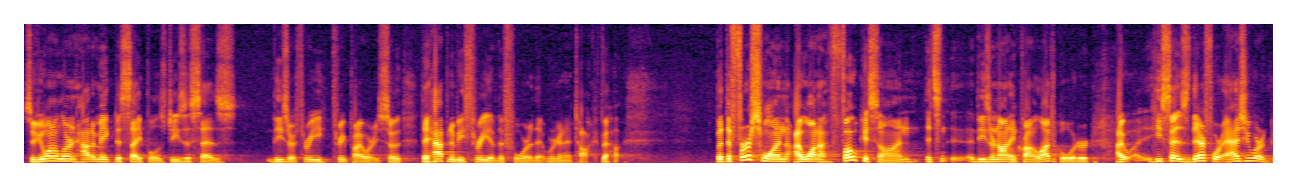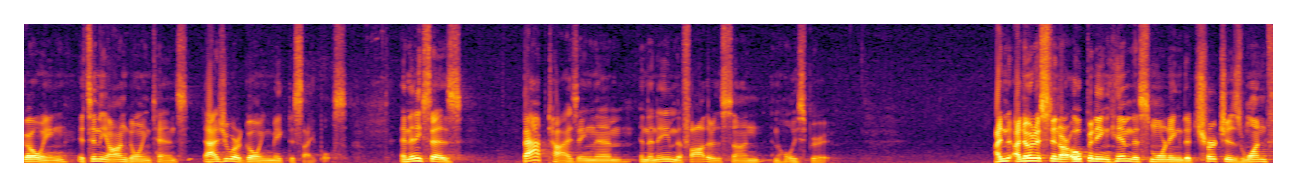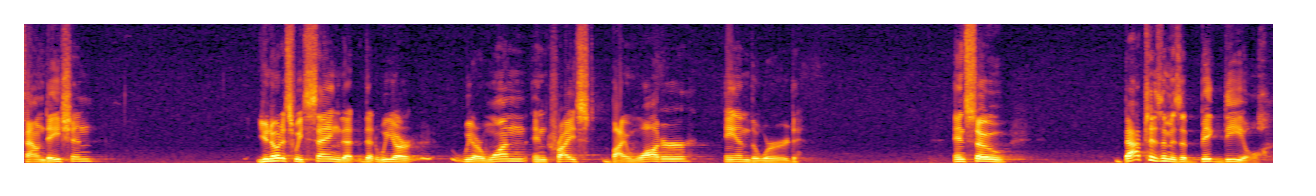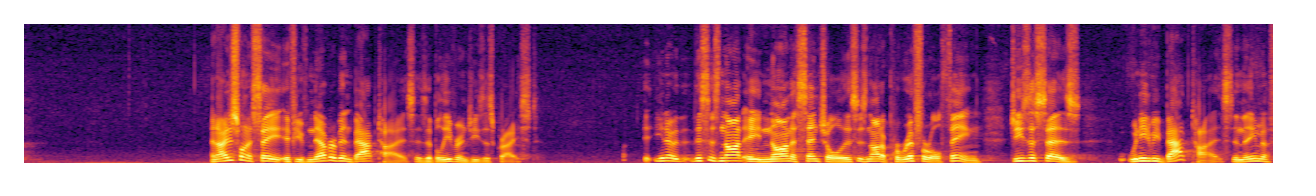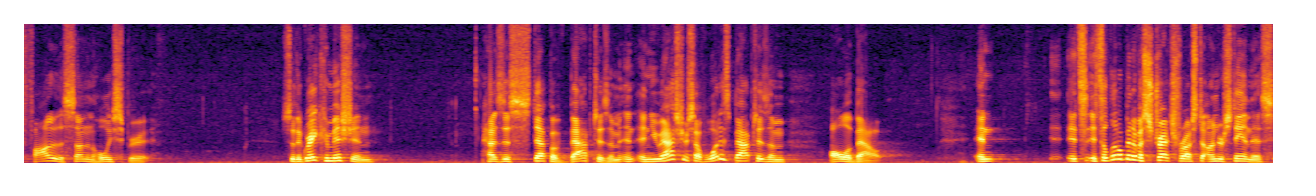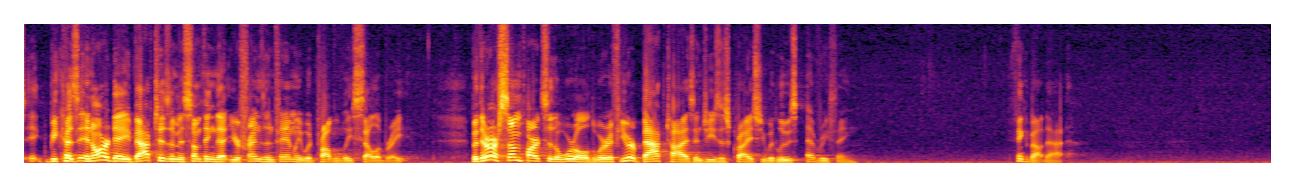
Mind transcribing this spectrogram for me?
So if you want to learn how to make disciples, Jesus says these are three, three priorities. So they happen to be three of the four that we're going to talk about. But the first one I want to focus on, it's, these are not in chronological order. I, he says, therefore, as you are going, it's in the ongoing tense, as you are going, make disciples. And then he says, baptizing them in the name of the Father, the Son, and the Holy Spirit. I, I noticed in our opening hymn this morning the church's one foundation you notice we sang that, that we, are, we are one in Christ by water and the Word. And so, baptism is a big deal. And I just want to say if you've never been baptized as a believer in Jesus Christ, you know, this is not a non essential, this is not a peripheral thing. Jesus says, we need to be baptized in the name of the Father, the Son, and the Holy Spirit. So the Great Commission has this step of baptism, and, and you ask yourself, what is baptism all about? And it's, it's a little bit of a stretch for us to understand this because in our day, baptism is something that your friends and family would probably celebrate. But there are some parts of the world where if you're baptized in Jesus Christ, you would lose everything. Think about that.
